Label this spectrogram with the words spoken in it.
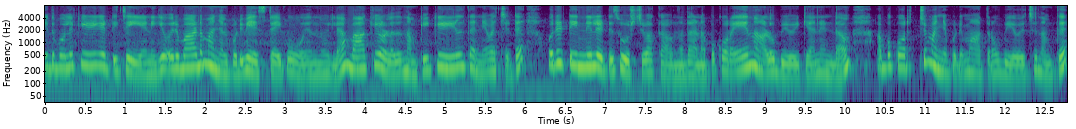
ഇതുപോലെ കിഴി കെട്ടി ചെയ്യണമെങ്കിൽ ഒരുപാട് മഞ്ഞൾപ്പൊടി വേസ്റ്റായി പോയൊന്നുമില്ല. ബാക്കിയുള്ളത് നമുക്ക് ഈ കിഴിയിൽ തന്നെ വെച്ചിട്ട് ഒരു ടിന്നിലിട്ട് സൂക്ഷിച്ച് വെക്കാവുന്നതാണ്. അപ്പോൾ കുറേ നാൾ ഉപയോഗിക്കാനുണ്ടാവും. അപ്പോൾ കുറച്ച് മഞ്ഞൾപ്പൊടി മാത്രം ഉപയോഗിച്ച് നമുക്ക്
